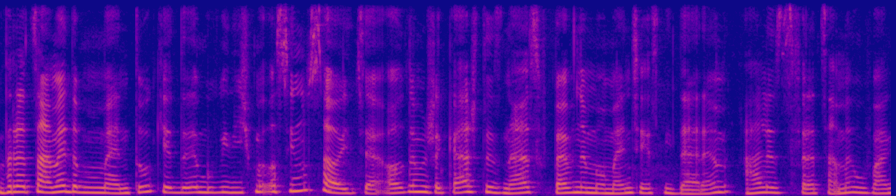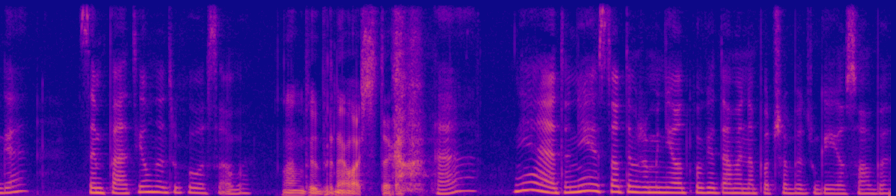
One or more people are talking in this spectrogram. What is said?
Wracamy do momentu, kiedy mówiliśmy o sinusoidzie, o tym, że każdy z nas w pewnym momencie jest liderem, ale zwracamy uwagę z empatią na drugą osobę. A, wybrnęłaś z tego. A? Nie, to nie jest o tym, że my nie odpowiadamy na potrzeby drugiej osoby.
